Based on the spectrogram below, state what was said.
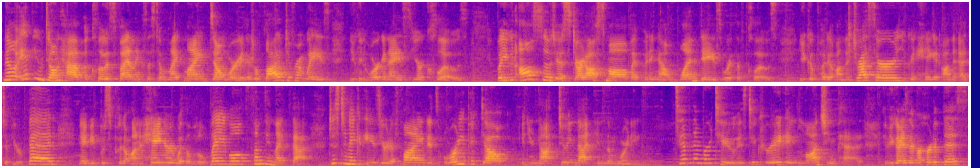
Now, if you don't have a clothes filing system like mine, don't worry. There's a lot of different ways you can organize your clothes. But you can also just start off small by putting out one day's worth of clothes. You could put it on the dresser, you could hang it on the edge of your bed, maybe just put it on a hanger with a little label, something like that. Just to make it easier to find, it's already picked out and you're not doing that in the morning. Tip number two is to create a launching pad. Have you guys ever heard of this?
